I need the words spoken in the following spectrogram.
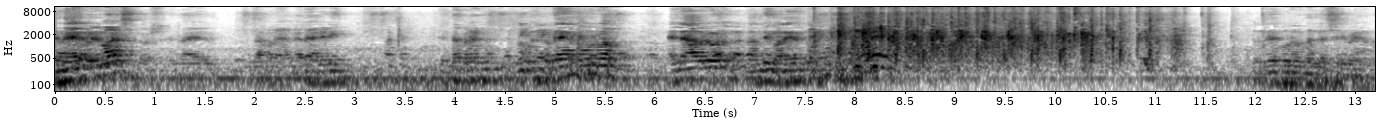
എന്തായാലും ഒരുപാട് സന്തോഷം. എന്തായാലും എന്താ പറയാ വരാനടി. എന്താ പറയാ? ഹൃദയപൂർവം എല്ലാവരോടും നന്ദി പറയുന്നു. ഹൃദയപൂർവം നല്ല സിനിമയാണ്.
